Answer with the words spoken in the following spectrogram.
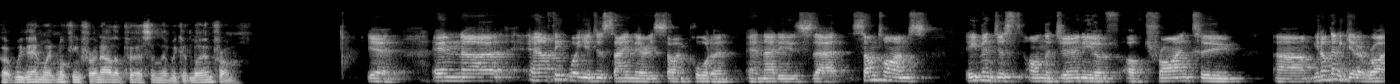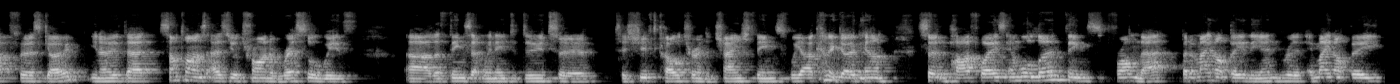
but we then went looking for another person that we could learn from. Yeah, and uh, and I think what you're just saying there is so important, and that is that sometimes even just on the journey of of trying to um, you're not going to get it right first go. You know that sometimes as you're trying to wrestle with uh, the things that we need to do to to shift culture and to change things, we are going to go down certain pathways, and we'll learn things from that. But it may not be the end. It may not be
